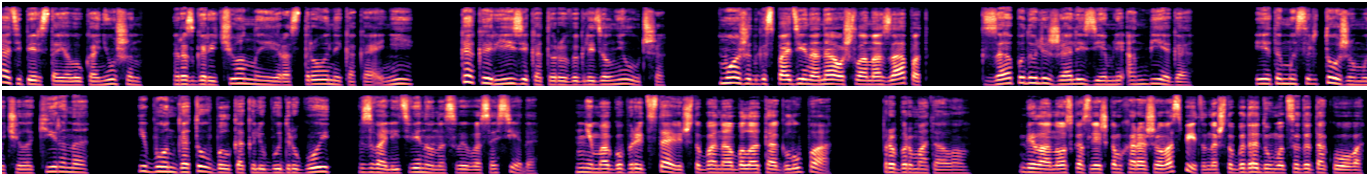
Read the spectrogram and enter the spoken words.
а теперь стоял у конюшен, разгоряченный и расстроенный, как и они, как и Ризи, который выглядел не лучше. Может, господин, она ушла на запад? К западу лежали земли Анбега. И эта мысль тоже мучила Кирана, ибо он готов был, как и любой другой, взвалить вину на своего соседа. «Не могу представить, чтобы она была так глупа», — пробормотал он. «Белоноска слишком хорошо воспитана, чтобы додуматься до такого.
